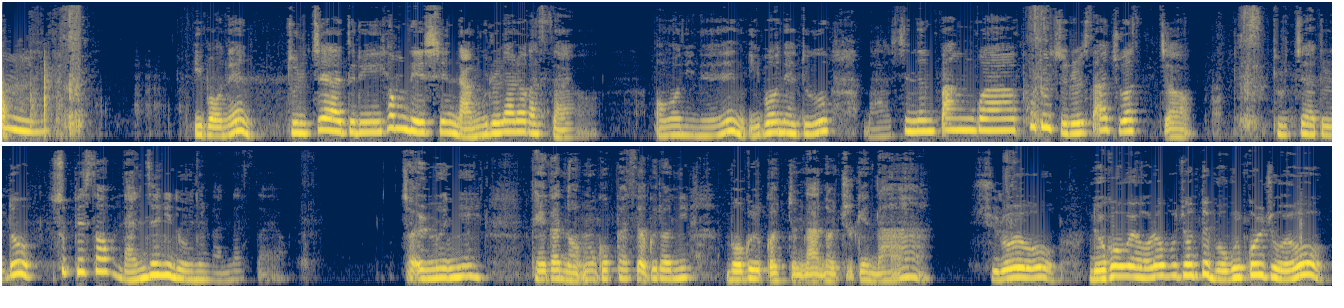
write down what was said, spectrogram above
음. 이번엔 둘째 아들이 형 대신 나무를 하러 갔어요. 어머니는 이번에도 맛있는 빵과 포도주를 싸주었죠. 둘째 아들도 숲에서 난쟁이 노인을 만났어요. 젊은이, 배가 너무 고파서 그러니 먹을 것 좀 나눠주게나. 싫어요. 내가 왜 할아버지한테 먹을 걸 줘요?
